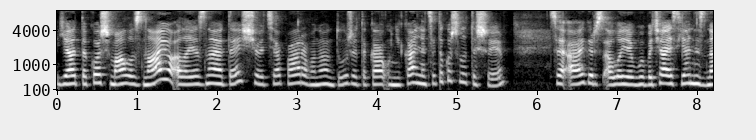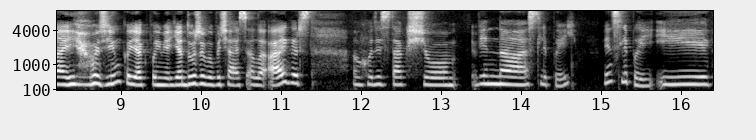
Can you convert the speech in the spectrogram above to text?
я також мало знаю, але я знаю те, що ця пара вона дуже така унікальна. Це також латиши. Це Айгерс, але я вибачаюсь, я не знаю його жінку як по ім'я. Я дуже вибачаюсь, але Айгерс виходить так, що він сліпий. Він сліпий. І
